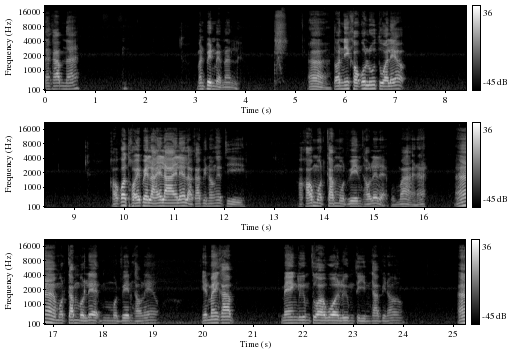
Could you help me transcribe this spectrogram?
นะครับนะ มันเป็นแบบนั้นแหละอ่าตอนนี้เขาก็รู้ตัวแล้ว เขาก็ถอยไปหลายรายแล้วล่ะครับพี่น้องเอฟจีเขาเขาหมดกรรมหมดเวรเขาเลยแหละ ผมว่านะอ่าหมดกรรมหมดเลหมดเวรเขาแล้ว เห็นไหมครับ แมงลืมตัววัวลืมตีนครับพี่น้องอ่า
